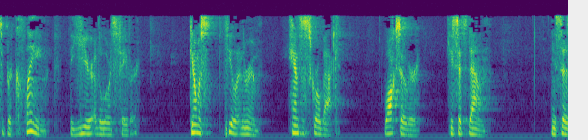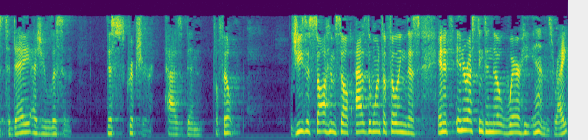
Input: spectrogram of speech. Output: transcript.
to proclaim the year of the Lord's favor. You can almost feel it in the room. Hands the scroll back, walks over, he sits down. He says, Today, as you listen, this scripture has been fulfilled. Jesus saw himself as the one fulfilling this. And it's interesting to note where he ends, right?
